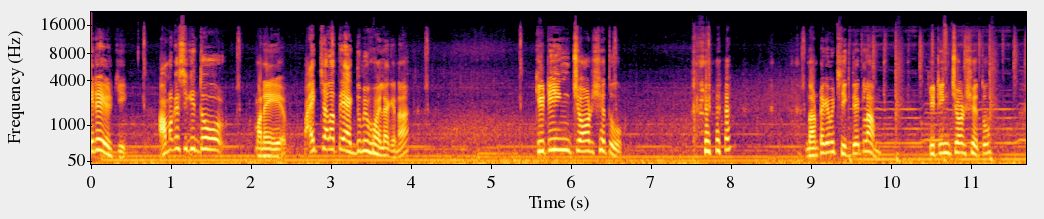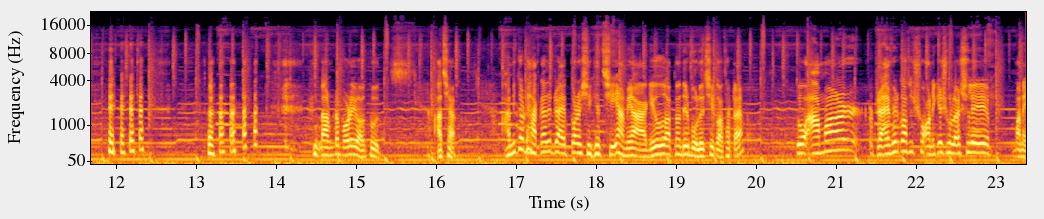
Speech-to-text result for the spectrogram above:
এটাই আর কি। আমার কাছে কিন্তু মানে বাইক চালাতে একদমই ভয় লাগে না। কিটিং চর সেতু। নামটাকে আমি ঠিক দেখলাম? কিটিং চর সেতু। নামটা বড়ই অদ্ভুত। আচ্ছা আমি তো ঢাকাতে ড্রাইভ করা শিখেছি, আমি আগেও আপনাদের বলেছি কথাটা। তো আমার ড্রাইভের কথা অনেকে শুনে আসলে মানে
